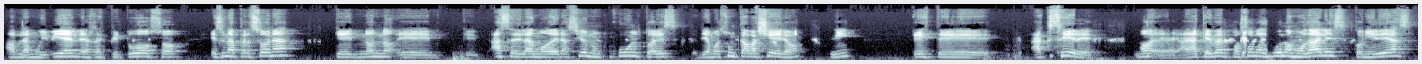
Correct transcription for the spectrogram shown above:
habla muy bien, es respetuoso, es una persona que no, no, eh, que hace de la moderación un culto, es, digamos, es un caballero, ¿sí? este, accede. ¿No? Eh, hay que ver personas de buenos modales, con ideas,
